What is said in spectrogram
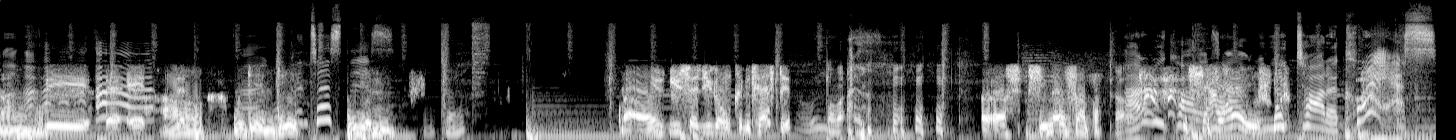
Oh, The it, it, oh, we're getting We'll deep. contest We're this. getting. Okay. Uh you, you said you're gonna contest it. oh. Uh, she knows something. I recall a time you taught a class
